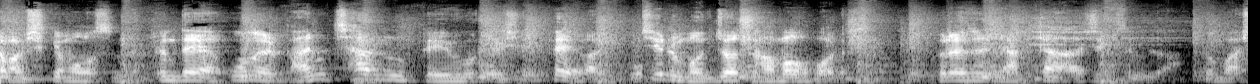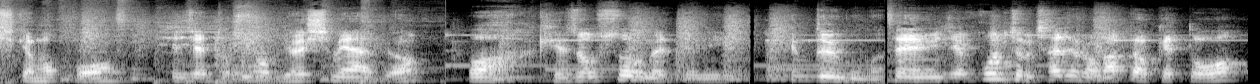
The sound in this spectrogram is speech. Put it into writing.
진짜 맛있게 먹었습니다. 근데 오늘 반찬 배우를 실패해가지고 찌를 먼저 다 먹어버렸어요. 그래서 약간 아쉽습니다. 좀 맛있게 먹고 이제 또 수업 열심히 해야죠. 와 계속 수업했더니 힘들구만. 쌤 이제 폰좀 찾으러 갔다 올게 또.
